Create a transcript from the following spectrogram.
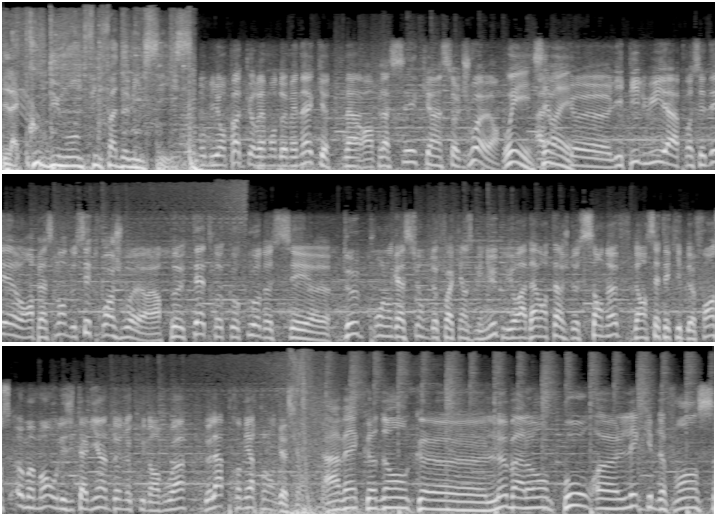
la Coupe du Monde FIFA 2006. N'oublions pas que Raymond Domenech n'a remplacé qu'un seul joueur. Oui, c'est vrai. que Lippi, lui, a procédé au remplacement de ces trois joueurs. Alors peut-être qu'au cours de ces euh, deux prolongations de 2 fois 15 minutes, il y aura davantage de 109 dans cette équipe de France au moment où les Italiens donnent le coup d'envoi de la première prolongation. Avec donc euh, le ballon pour euh, l'équipe de France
